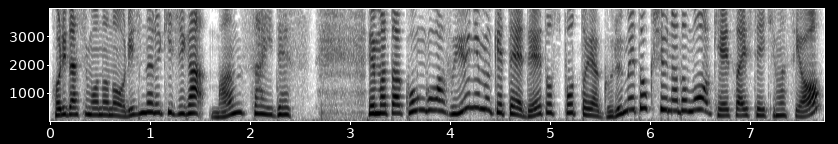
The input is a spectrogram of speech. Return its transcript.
掘り出し物のオリジナル記事が満載です。えまた今後は冬に向けてデートスポットやグルメ特集なども掲載していきますよ。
